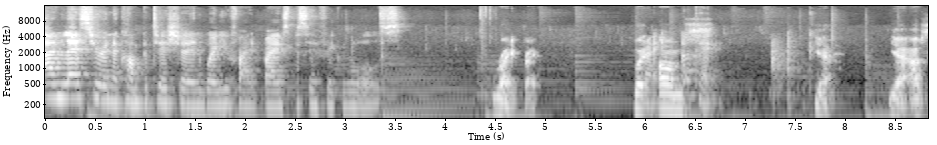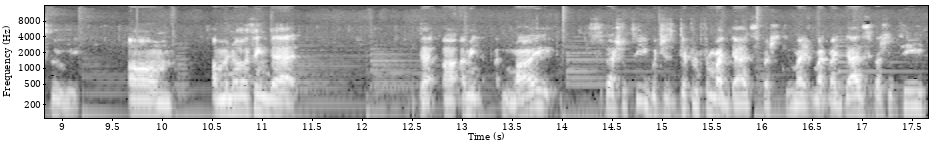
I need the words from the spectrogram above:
Unless you're in a competition where you fight by specific rules. right, right. But right. um, okay. Yeah, Yeah, absolutely. Um, um, another thing that that uh, I mean, my specialty, which is different from my dad's specialty. My my, my dad's specialty,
